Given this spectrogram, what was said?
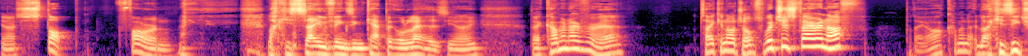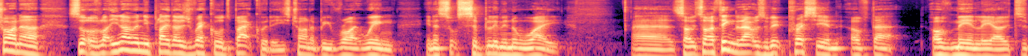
You know, stop foreign, like he's saying things in capital letters. You know, they're coming over here, taking our jobs, which is fair enough. But they are coming. Like, is he trying to sort of like you know when you play those records backward? He's trying to be right wing in a sort of subliminal way. Uh, so, so I think that that was a bit prescient of that of me and Leo to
